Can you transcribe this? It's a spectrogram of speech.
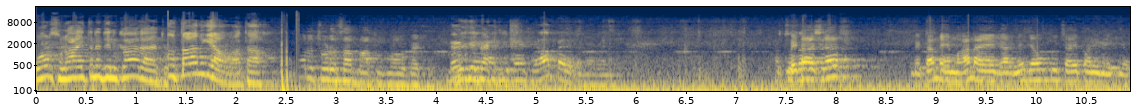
और सुना इतने दिन कहाँ रहा है तू? सुल्तान गया हुआ था। चलो छोड़ो सब बातों को बैठो। बैठिए बैठिए बैठिए आप पहले बनाओ बेटा अशरफ बेटा मेहमान आए घर में जाओ कोई चाय पानी लेके आओ।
